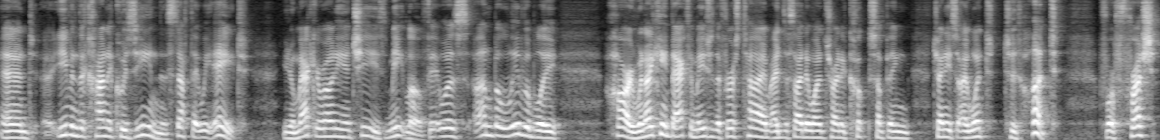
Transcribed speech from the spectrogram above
And uh, even the kind of cuisine, the stuff that we ate, you know, macaroni and cheese, meatloaf, it was unbelievably hard. When I came back from Asia the first time, I decided I wanted to try to cook something Chinese. I went to hunt for fresh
